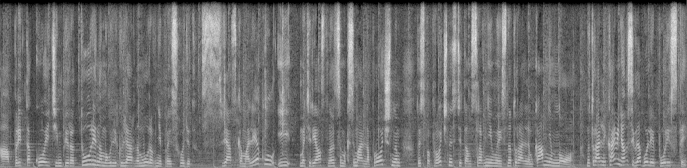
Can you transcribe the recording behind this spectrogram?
А при такой температуре на молекулярном уровне происходит связка молекул, и материал становится максимально прочным, то есть по прочности там сравнимый с натуральным камнем, но натуральный камень, он всегда более пористый.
